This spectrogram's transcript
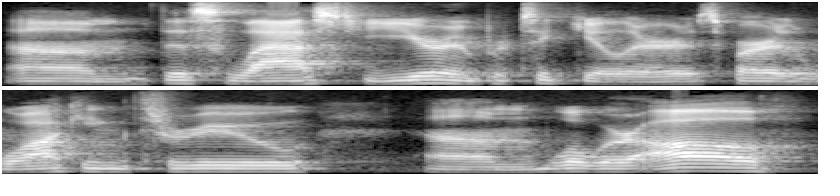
um, this last year in particular, as far as walking through um, what we're all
